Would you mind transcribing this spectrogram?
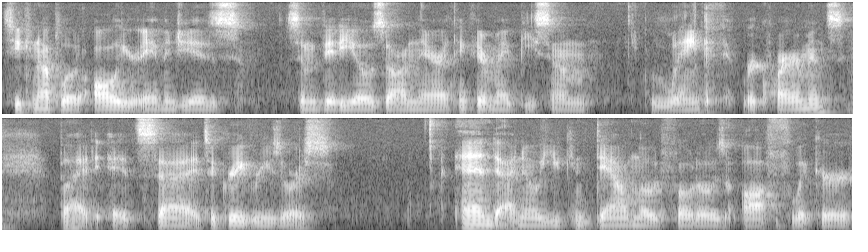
So you can upload all your images, some videos on there. I think there might be some length requirements but it's uh, it's a great resource. And I know you can download photos off Flickr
